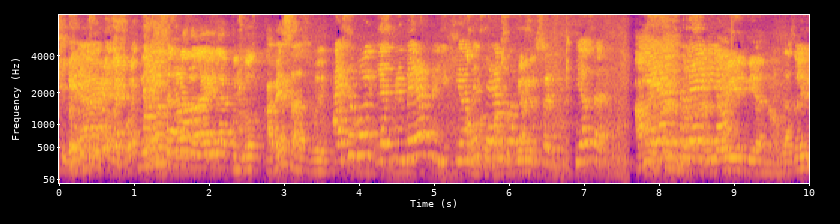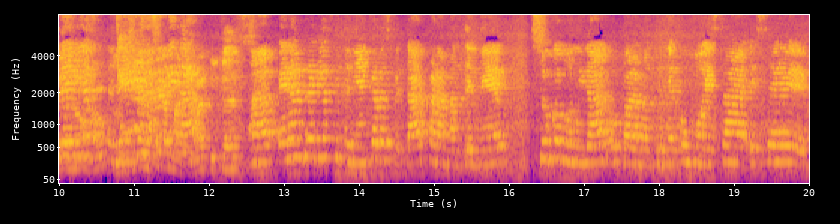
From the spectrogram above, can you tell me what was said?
tenía niños señores del águila con dos cabezas, güey. A eso voy, las primeras religiones eran cosas supersticiosas Ah, y eran reglas, hoy en día no. Las de hoy en día reglas ¿no? que tenían que Ciencia, respetar. matemáticas. Ah, eran reglas que tenían que respetar para mantener su comunidad o para mantener como esa, ese,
